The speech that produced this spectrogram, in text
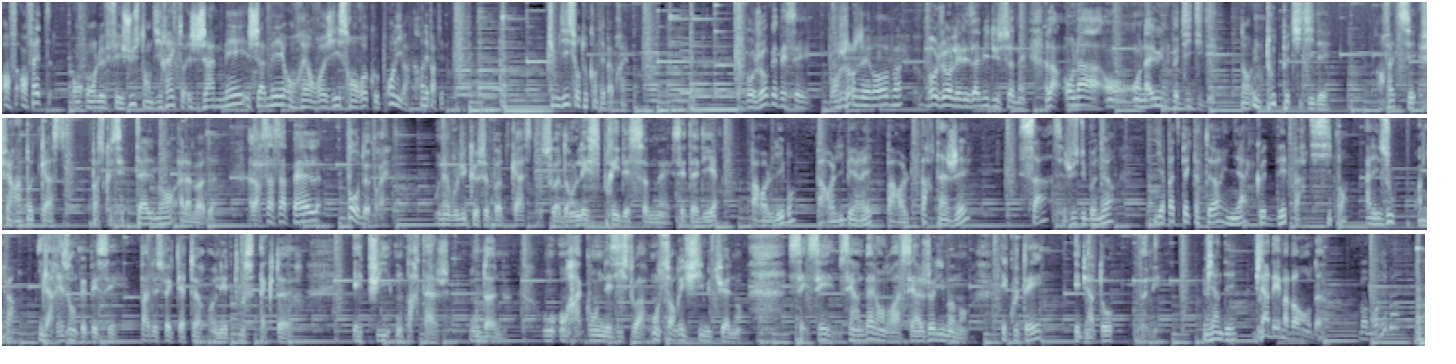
en, fait, on, on, le fait juste en direct. Jamais, jamais on réenregistre, on recoupe. On y va, on est parti. Tu me dis surtout quand t'es pas prêt. Bonjour PPC. Bonjour Jérôme. Bonjour les, amis du sommet. Alors on a, on, a eu une petite idée. Non, une toute petite idée. En fait, c'est faire un podcast parce que c'est tellement à la mode. Alors ça s'appelle Pour de vrai. On a voulu que ce podcast soit dans l'esprit des sommets, c'est-à-dire parole libre, parole libérée, parole partagée. Ça, c'est juste du bonheur. Il n'y a pas de spectateurs, il n'y a que des participants. Allez, zou, on y va. Il a raison, PPC. Pas de spectateurs, on est tous acteurs. Et puis, on partage, on donne, on, raconte des histoires, on s'enrichit mutuellement. C'est un bel endroit, c'est un joli moment. Écoutez, et bientôt, venez. Viendez. Viendez, ma bande. Bon, on est bon.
